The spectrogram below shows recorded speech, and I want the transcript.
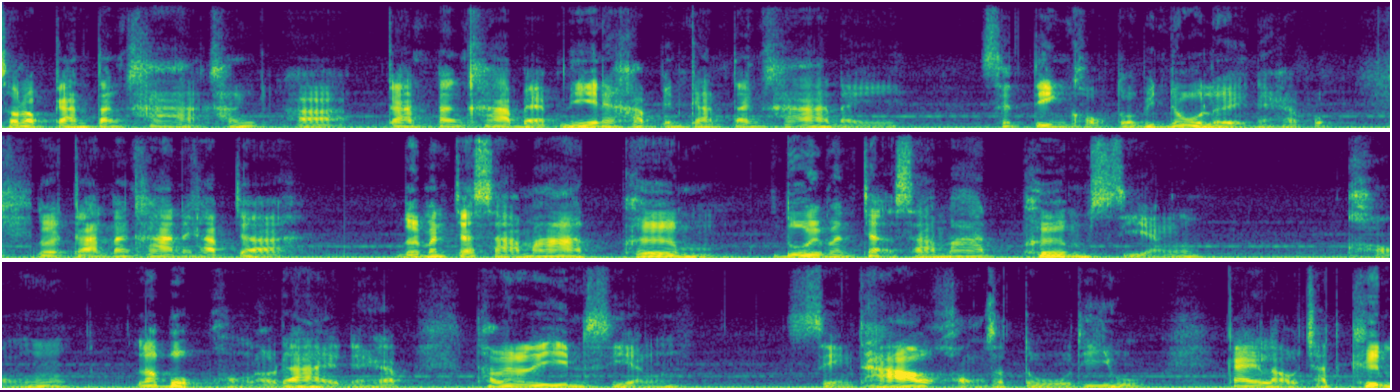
สำหรับการตั้งค่าครั้งการตั้งค่าแบบนี้นะครับเป็นการตั้งค่าใน เซตติ้งของตัว Windows เลยนะครับผม โดยการตั้งค่านะครับจะ โดยมันจะสามารถเพิ่ม โดยมันจะสามารถเพิ่มเสียงของระบบของเราได้นะครับทำให้เราได้ยินเสียงเสียงเท้าของศัตรูที่อยู่ใกล้เราชัดขึ้น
